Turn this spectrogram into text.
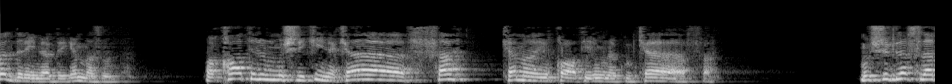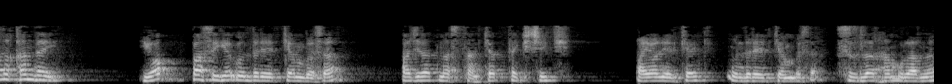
O'ldiringlar degan mazmunda. Vaqotilul mushrikina kaffa kama yuqatilunakum kaffa. Mushriklar sizlarni qanday yoppasiga o'ldirayotgan bo'lsa ajratmasdan katta kichik ayol erkak o'ldirayotgan bo'lsa sizlar ham ularni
